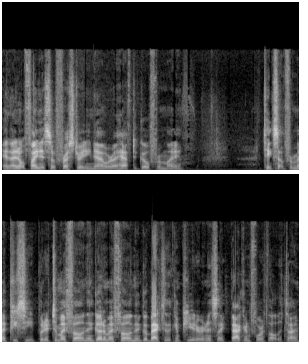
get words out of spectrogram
And I don't find it so frustrating now where I have to go from my take something from my PC, put it to my phone, then go to my phone, then go back to the computer, and it's like back and forth all the time.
